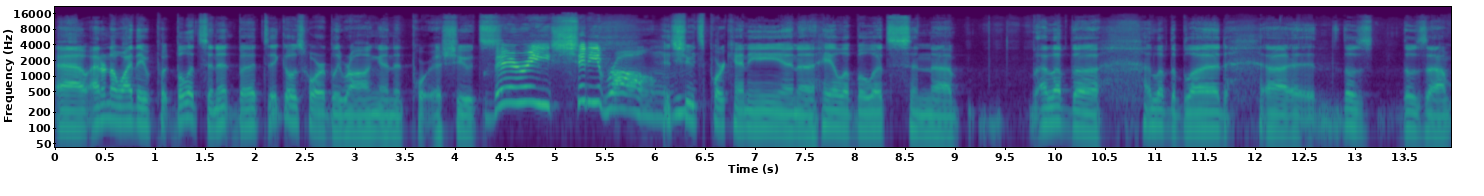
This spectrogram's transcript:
uh, i don't know why they put bullets in it but it goes horribly wrong and it, pour, it shoots Very shitty wrong. it shoots poor Kenny in a hail of bullets, and uh, I love the, I love the blood. Uh, those those um,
